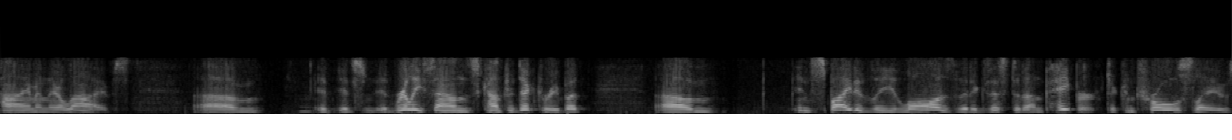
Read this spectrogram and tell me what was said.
time and their lives. Um, it, it really sounds contradictory, but um, in spite of the laws that existed on paper to control slaves,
